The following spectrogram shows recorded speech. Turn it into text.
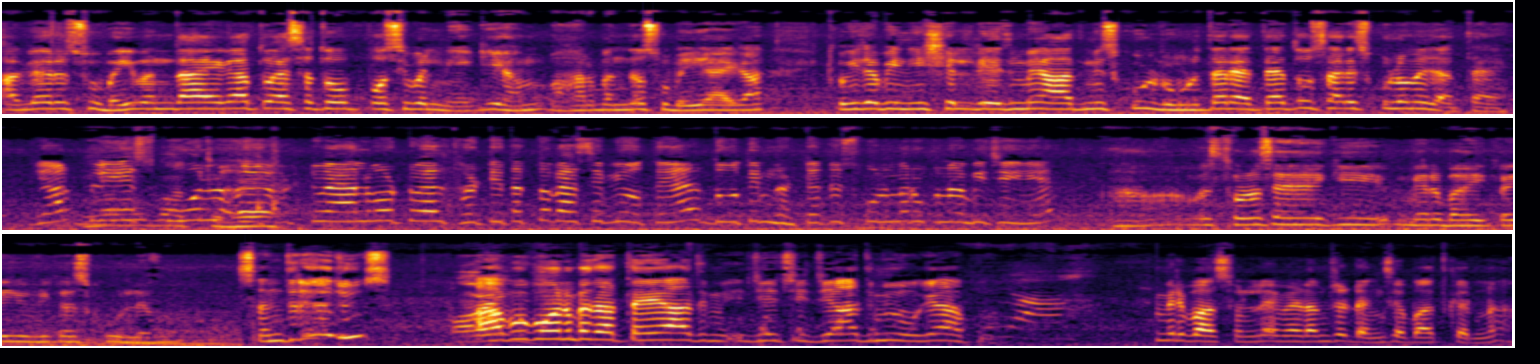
अगर सुबह ही बंदा आएगा तो ऐसा तो पॉसिबल नहीं है कि हम हर बंदा सुबह ही आएगा। क्योंकि जब इनिशियल डेज़ में आदमी स्कूल ढूंढता रहता है तो सारे स्कूलों में जाता है। यार प्ले स्कूल ट्वेल्व और ट्वेल्व थर्टी तक तो वैसे भी होते हैं। दो तीन घंटे तो स्कूल में रुकना भी चाहिए। हाँ बस थोड़ा सा है कि मेरे भाई का यूवी का स्कूल है वो। संतरे का जूस आपको कौन बताता है? आदमी ये चीज़ें आदमी हो गया आप? मेरी बात सुन ले मैडम से ढंग से बात करना।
